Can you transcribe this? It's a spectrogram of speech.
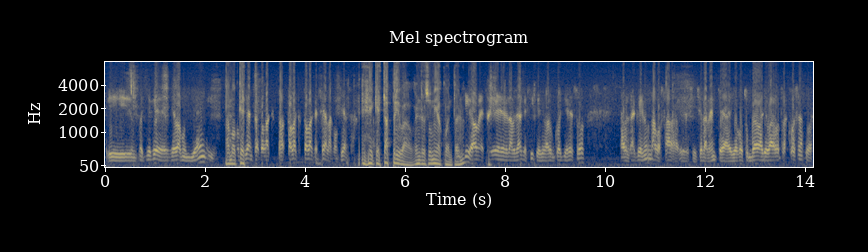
y un coche que lleva muy bien y Vamos, que... toda, la, toda, toda, la, que sea la confianza. que estás privado, en resumidas cuentas, ¿no? Sí, hombre, la verdad que sí, que llevar un coche de eso, la verdad que es una gozada, eh, sinceramente. Yo acostumbrado a llevar otras cosas, pues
